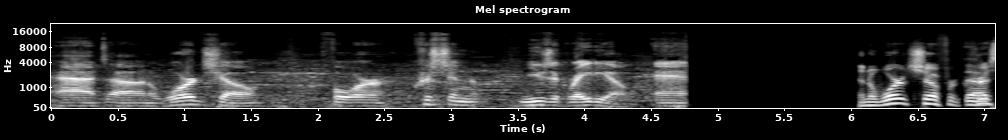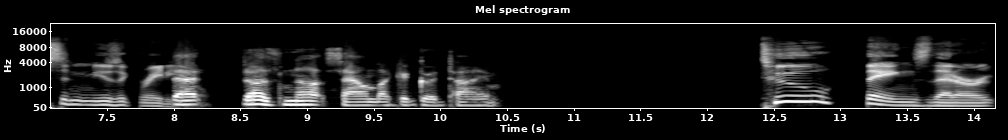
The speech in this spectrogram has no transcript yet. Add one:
at uh, an award show for Christian Music Radio, and an award show for That- Christian Music Radio. that- Does not sound like a good time. Two things that are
